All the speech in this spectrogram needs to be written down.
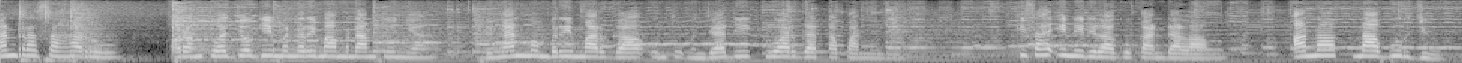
Dengan rasa haru, orang tua Jogi menerima menantunya dengan memberi marga untuk menjadi keluarga Tapanuli. Kisah ini dilakukan dalam Anak Naburju.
